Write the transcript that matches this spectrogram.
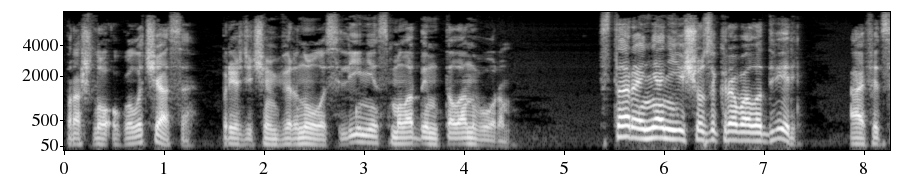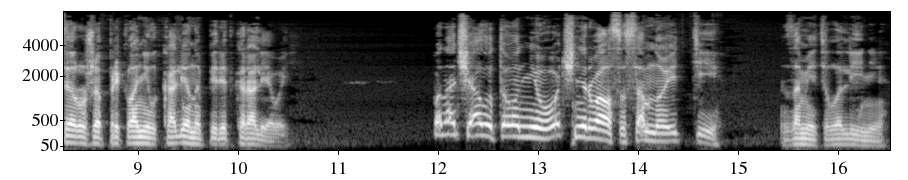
Прошло около часа, прежде чем вернулась Лини с молодым таланвором. Старая няня еще закрывала дверь, а офицер уже преклонил колено перед королевой. «Поначалу-то он не очень рвался со мной идти», — заметила Линия.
